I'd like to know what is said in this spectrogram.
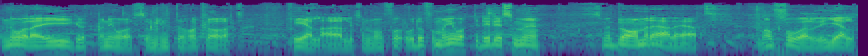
några i gruppen i år som inte har klarat hela. Liksom, och då får man ju åka. Det är det som är, som är bra med det här är att man får hjälp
